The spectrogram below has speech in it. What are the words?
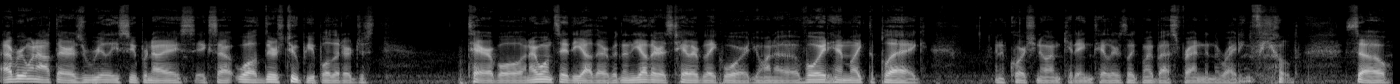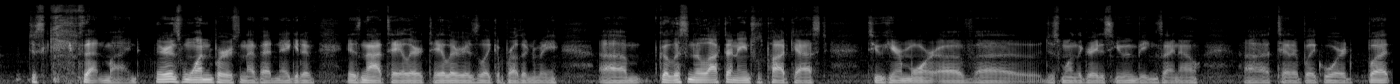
everyone out there is really super nice, except, well, there's two people that are just terrible. And I won't say the other, but then the other is Taylor Blake Ward. You want to avoid him like the plague. And of course, you know, I'm kidding. Taylor's like my best friend in the writing field. So just keep that in mind. There is one person I've had negative is not Taylor. Taylor is like a brother to me. Um, go listen to the Locked On Angels podcast to hear more of uh, just one of the greatest human beings I know, uh, Taylor Blake Ward. But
